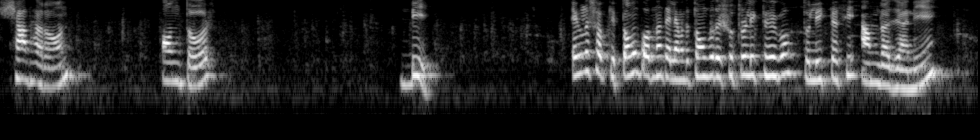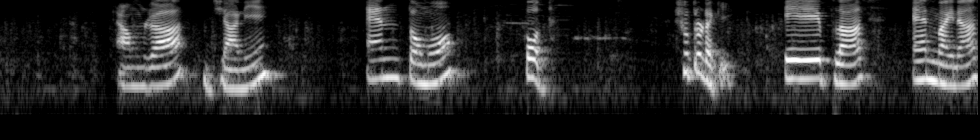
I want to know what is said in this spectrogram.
সাধারণ অন্তর ডি। এগুলো সব কি তমপদ না? তাহলে আমাদের তমপদের সূত্র লিখতে হইব। তো লিখতেছি, আমরা জানি আমরা জানি এনতম পদ। সূত্রটা কি? A plus N minus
